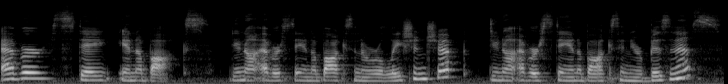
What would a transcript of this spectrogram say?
ever stay in a box. Do not ever stay in a box in a relationship. Do not ever stay in a box in your business.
